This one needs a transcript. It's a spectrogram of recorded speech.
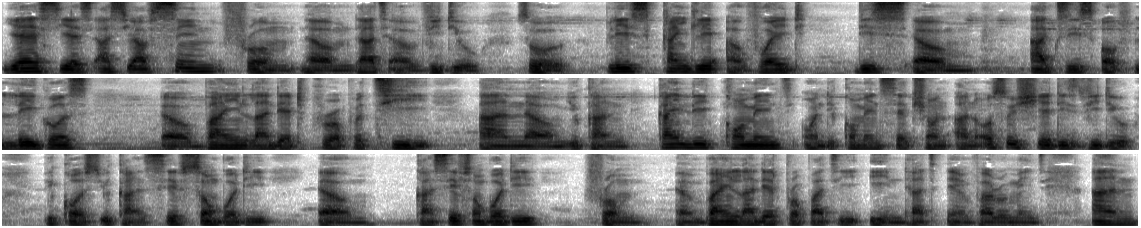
yes yes, as you have seen from um, that uh, video. So please kindly avoid this um, axis of lagos uh, buying landed property. And um, you can kindly comment on the comment section and also share this video because you can save somebody um, can save somebody from um, buying landed property in that environment. And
